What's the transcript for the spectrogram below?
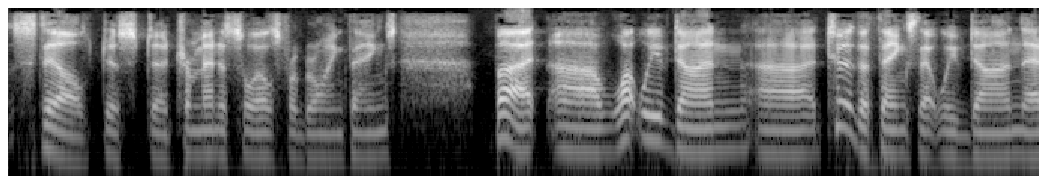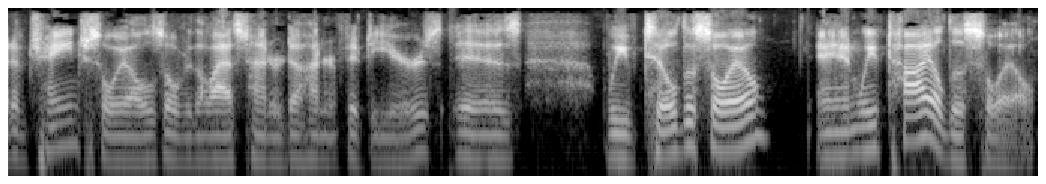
still, just uh, tremendous soils for growing things. But uh, what we've done, uh, two of the things that we've done that have changed soils over the last 100 to 150 years is we've tilled the soil and we've tiled the soil.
